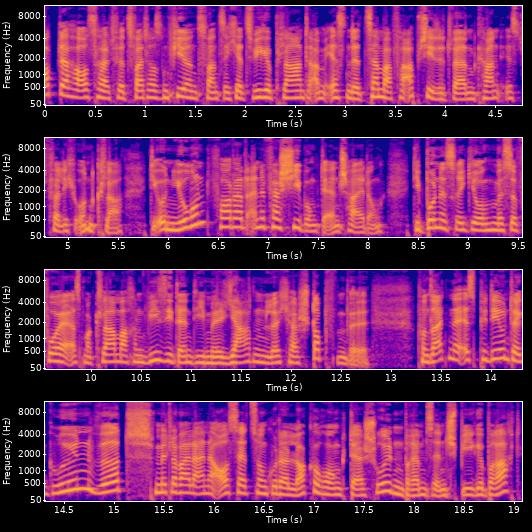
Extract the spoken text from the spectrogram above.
Ob der Haushalt für 2024 jetzt wie geplant am 1. Dezember verabschiedet werden kann, ist völlig unklar. Die Union fordert eine Verschiebung der Entscheidung. Die Bundesregierung müsse vorher erstmal klar machen, wie sie denn die Milliardenlöcher stopfen will. Von Seiten der SPD und der Grünen wird mittlerweile eine Aussetzung oder Lockerung der Schuldenbremse ins Spiel gebracht.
